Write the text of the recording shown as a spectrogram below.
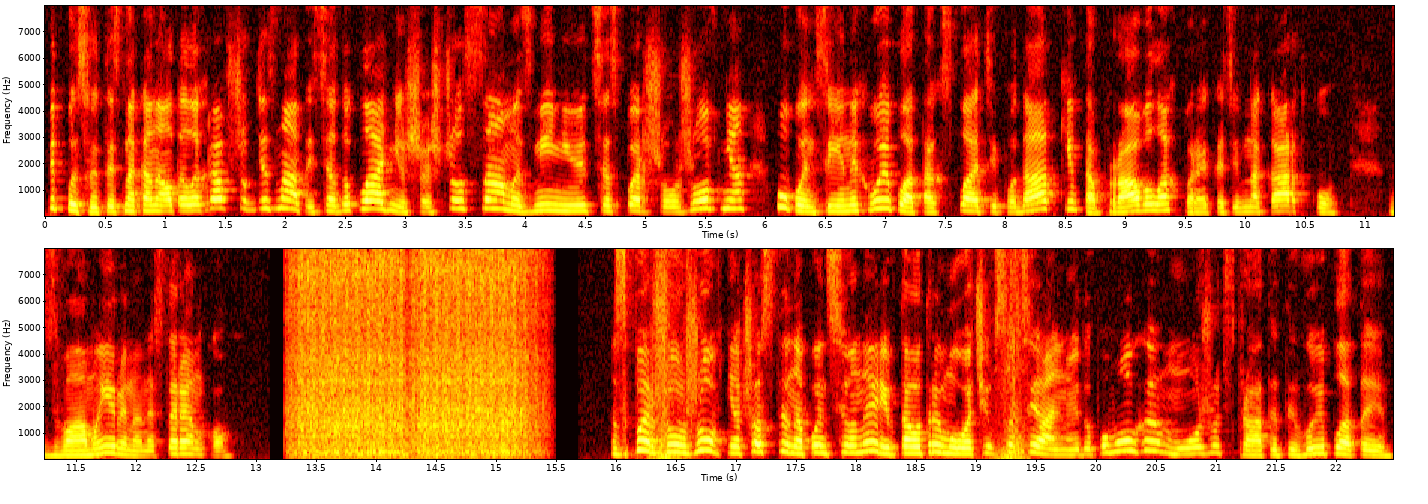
Підписуйтесь на канал Телеграф, щоб дізнатися докладніше, що саме змінюється з 1 жовтня у пенсійних виплатах, сплаті податків та правилах переказів на картку. З вами Ірина Нестеренко. З 1 жовтня частина пенсіонерів та отримувачів соціальної допомоги можуть втратити виплати.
